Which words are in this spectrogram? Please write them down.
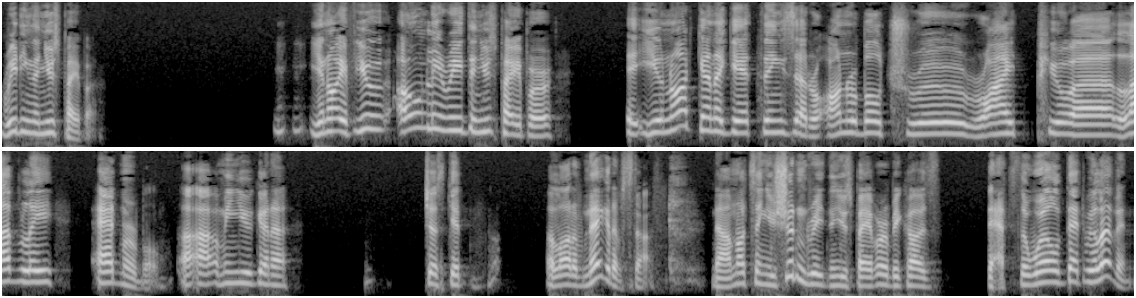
reading the newspaper. You know, if you only read the newspaper, eh, you're not going to get things that are honorable, true, right, pure, lovely, admirable. Uh, uh, I mean, you're going to just get a lot of negative stuff. Now, I'm not saying you shouldn't read the newspaper because that's the world that we live in.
